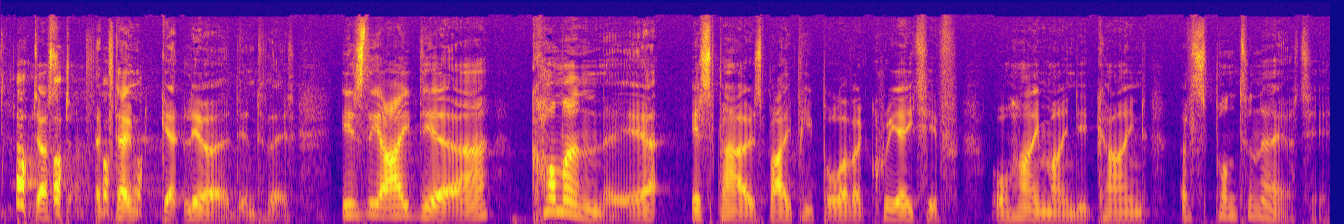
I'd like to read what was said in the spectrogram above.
Just uh, don't get lured into this. Is the idea commonly espoused by people of a creative or high minded kind of spontaneity.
